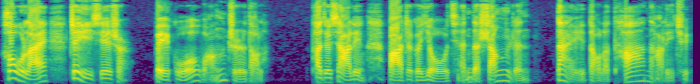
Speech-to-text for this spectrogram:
后来这些事儿被国王知道了，他就下令把这个有钱的商人带到了他那里去。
